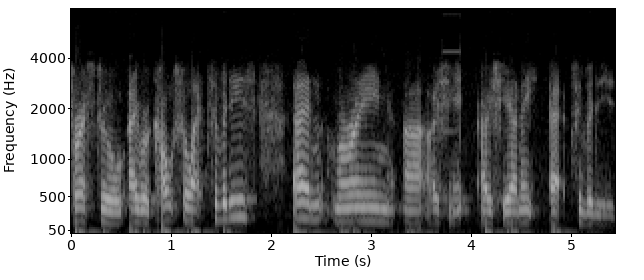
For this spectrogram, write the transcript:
terrestrial agricultural activities and marine uh, oceanic activities.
